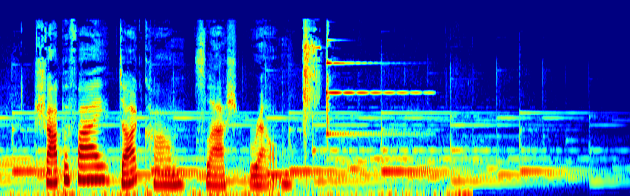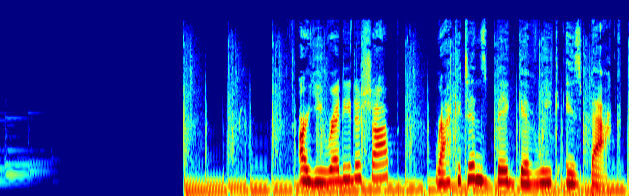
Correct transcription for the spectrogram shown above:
shopify.com slash realm. Are you ready to shop? Rakuten's Big Give Week is back.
